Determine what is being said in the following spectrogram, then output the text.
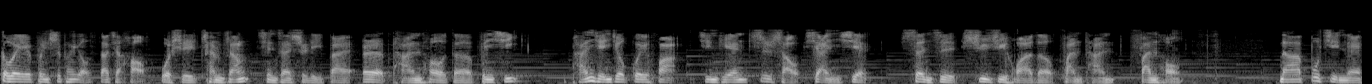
各位粉丝朋友，大家好，我是蔡章，现在是礼拜二盘后的分析，盘前就规划今天至少下影线，甚至戏剧化的反弹翻红。那不仅呢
